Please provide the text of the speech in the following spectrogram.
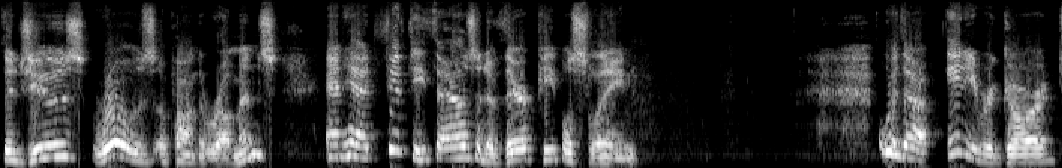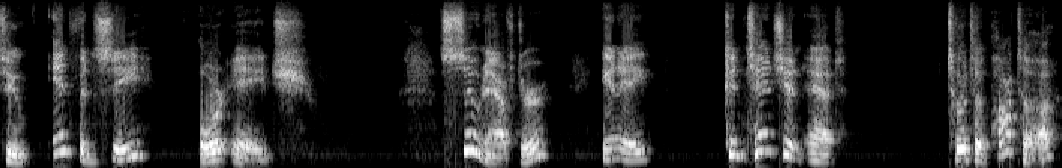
the Jews rose upon the Romans and had 50,000 of their people slain without any regard to infancy or age. Soon after, in a contention at Totapata,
